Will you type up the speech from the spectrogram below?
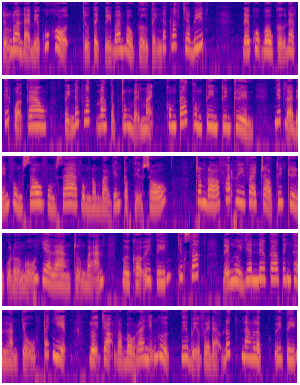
trưởng đoàn đại biểu Quốc hội, Chủ tịch Ủy ban bầu cử tỉnh Đắk Lắk cho biết, để cuộc bầu cử đạt kết quả cao, tỉnh Đắk Lắk đang tập trung đẩy mạnh công tác thông tin tuyên truyền, nhất là đến vùng sâu, vùng xa, vùng đồng bào dân tộc thiểu số. Trong đó phát huy vai trò tuyên truyền của đội ngũ già làng, trưởng bản, người có uy tín, chức sắc để người dân nêu cao tinh thần làm chủ, trách nhiệm, lựa chọn và bầu ra những người tiêu biểu về đạo đức, năng lực, uy tín,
